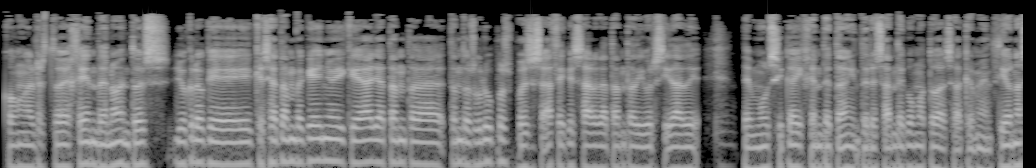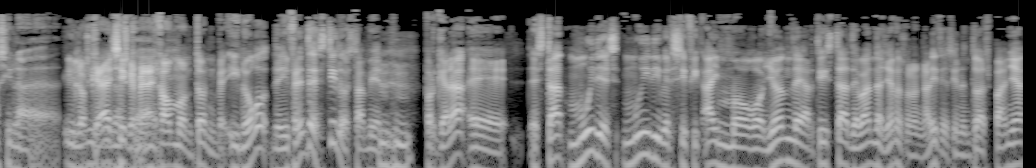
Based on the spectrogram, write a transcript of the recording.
con el resto de gente, ¿no? Entonces yo creo que, que sea tan pequeño y que haya tanta, tantos grupos, pues hace que salga tanta diversidad de, de música y gente tan interesante como toda esa que mencionas y la... Y los que hay, sí, que, me ha dejado un montón. Y luego de diferentes estilos también. Porque ahora eh, está muy des- muy diversificado. Hay mogollón de artistas, de bandas, ya no solo en Galicia, sino en toda España,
